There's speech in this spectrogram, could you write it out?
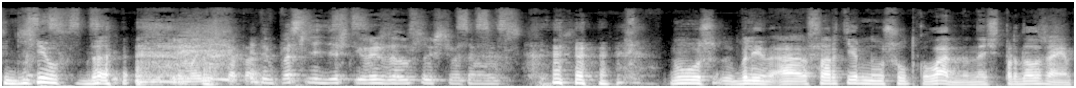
Гилф. Да. переманить кота. Это последнее, что я ждал услышать в этом выпуске. Ну уж, блин, а сортирную шутку. Ладно, значит, продолжаем.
